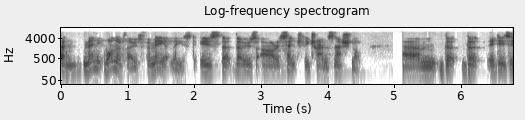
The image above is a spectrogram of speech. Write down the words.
And many, one of those, for me at least, is that those are essentially transnational. Um, that, that it is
